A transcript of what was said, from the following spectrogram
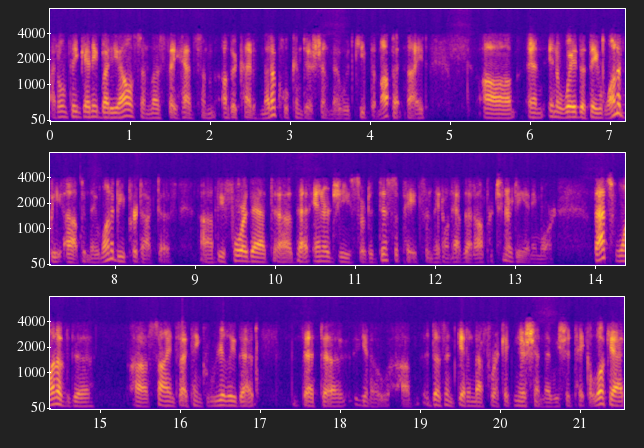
I don't think anybody else, unless they had some other kind of medical condition that would keep them up at night, uh, and in a way that they want to be up and they want to be productive uh, before that uh, that energy sort of dissipates and they don't have that opportunity anymore. That's one of the uh, signs I think really that that uh, you know uh, doesn't get enough recognition that we should take a look at,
